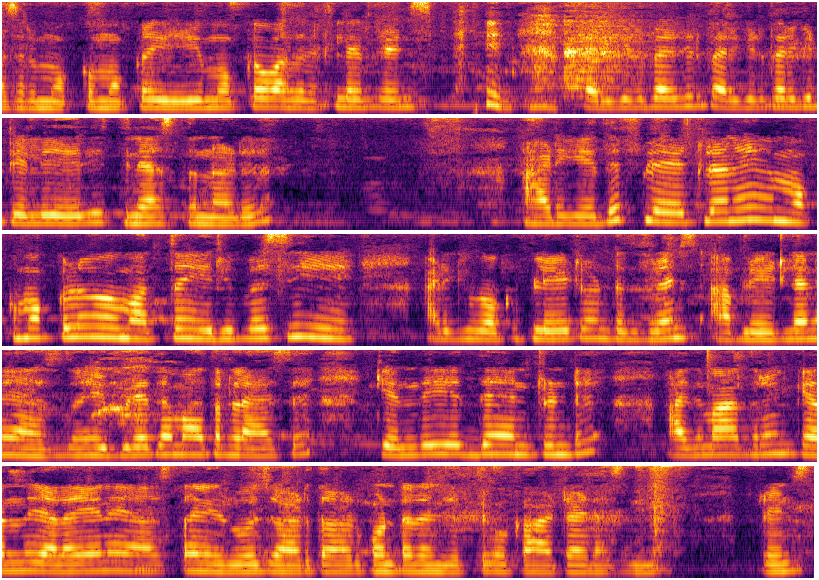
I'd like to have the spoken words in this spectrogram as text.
అసలు మొక్క మొక్క ఏ మొక్క వదలట్లేదు ఫ్రెండ్స్. పరిగెడి పరిగెడి పరిగెడి పరిగెట్టి వెళ్ళి ఏరి తినేస్తున్నాడు. ఆడికైతే ప్లేట్లోనే మొక్క మొక్కలు మొత్తం ఎరిపేసి ఆడికి ఒక ప్లేట్ ఉంటుంది ఫ్రెండ్స్ ఆ ప్లేట్లోనే వేస్తాం. ఎప్పుడైతే మాత్రం లేస్తే కింద వేద్దా అంటుంటే అది మాత్రం కింద ఎలా అయినా వేస్తాను ఈరోజు ఆడుతూ ఆడుకుంటానని చెప్పి ఒక ఆట ఆడేస్తుంది. ఫ్రెండ్స్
